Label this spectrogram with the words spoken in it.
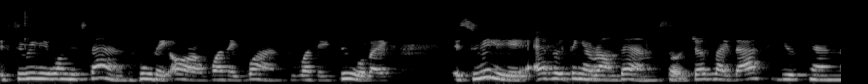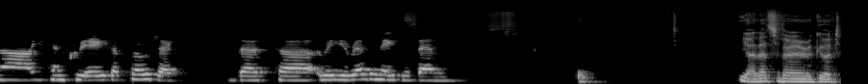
is to really understand who they are, what they want, what they do. Like it's really everything around them. So just like that, you can uh, you can create a project that uh, really resonates with them. Yeah, that's very good.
